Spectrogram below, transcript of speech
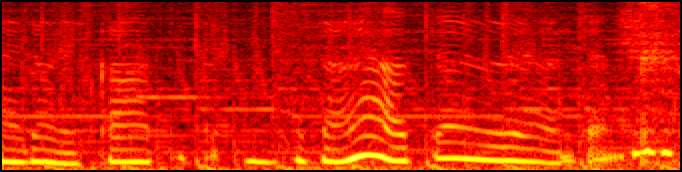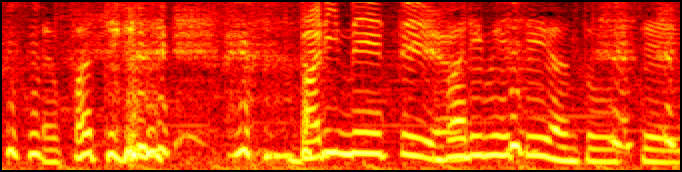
大丈夫ですか?」って。言って、そしたら「あああったよ」みたいな。酔っ払ってる。バリ名店やん。バリメーテやんと思って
